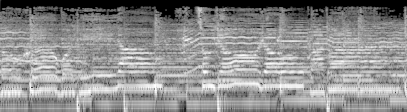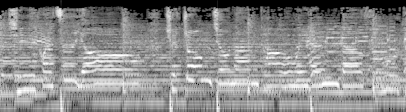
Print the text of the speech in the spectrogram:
否却终究难逃为人的负担。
